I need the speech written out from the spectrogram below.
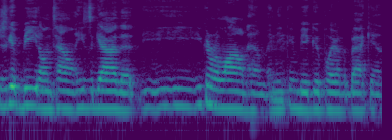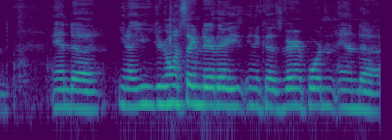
just get beat on talent. He's a guy that he, you can rely on him, and mm-hmm. he can be a good player on the back end. And uh, you know, you, you're going secondary there you know, because it's very important. And uh,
